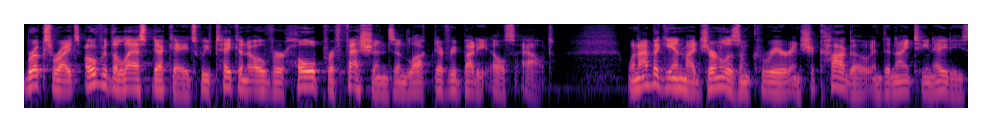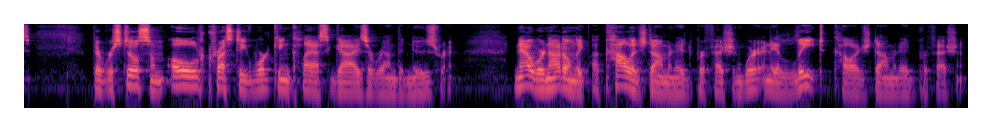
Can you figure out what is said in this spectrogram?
Brooks writes Over the last decades, we've taken over whole professions and locked everybody else out. When I began my journalism career in Chicago in the 1980s, there were still some old, crusty working class guys around the newsroom. Now we're not only a college dominated profession, we're an elite college dominated profession.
